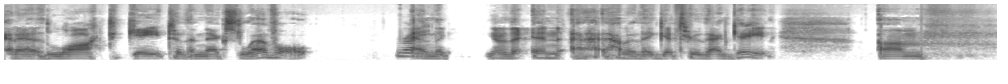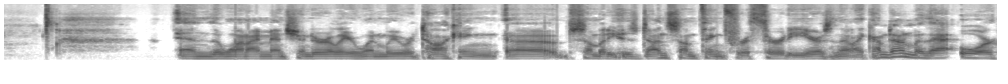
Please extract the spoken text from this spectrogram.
at a locked gate to the next level, right? And the you know the, and how do they get through that gate? Um, and the one I mentioned earlier when we were talking, uh, somebody who's done something for 30 years and they're like, I'm done with that, or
